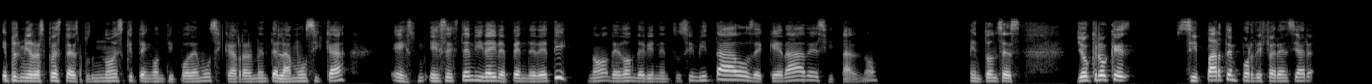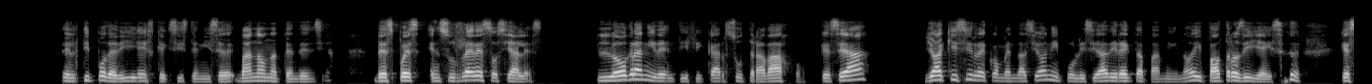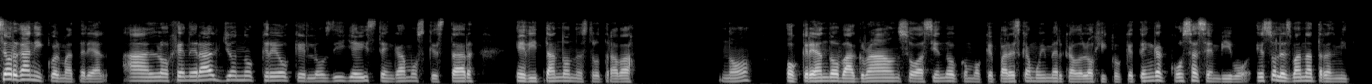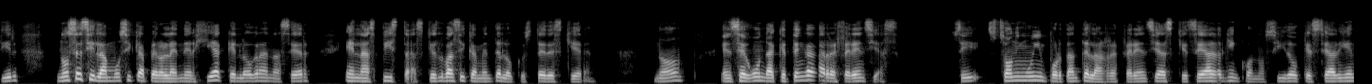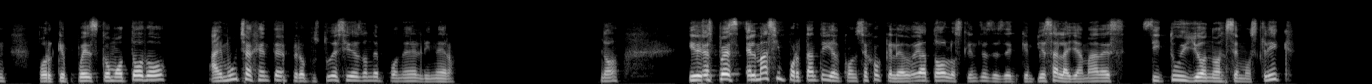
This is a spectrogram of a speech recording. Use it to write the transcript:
Y pues mi respuesta es, pues no es que tenga un tipo de música, realmente la música es, es extendida y depende de ti, ¿no? De dónde vienen tus invitados, de qué edades y tal, ¿no? Entonces, yo creo que si parten por diferenciar el tipo de DJs que existen y se van a una tendencia, después en sus redes sociales logran identificar su trabajo, que sea, yo aquí sí recomendación y publicidad directa para mí, ¿no? Y para otros DJs, que sea orgánico el material. A lo general, yo no creo que los DJs tengamos que estar editando nuestro trabajo, ¿no? O creando backgrounds o haciendo como que parezca muy mercadológico, que tenga cosas en vivo. Eso les van a transmitir, no sé si la música, pero la energía que logran hacer en las pistas, que es básicamente lo que ustedes quieren, ¿no? En segunda, que tenga referencias, ¿sí? Son muy importantes las referencias, que sea alguien conocido, que sea alguien, porque pues como todo, hay mucha gente, pero pues tú decides dónde poner el dinero, ¿no? Y después, el más importante y el consejo que le doy a todos los clientes desde que empieza la llamada es, si tú y yo no hacemos clic,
